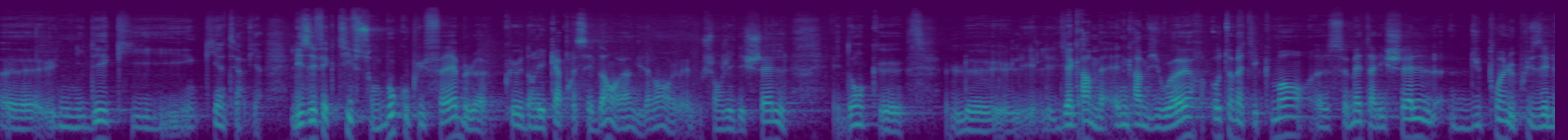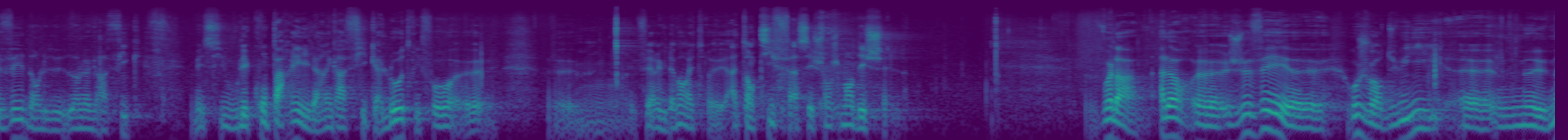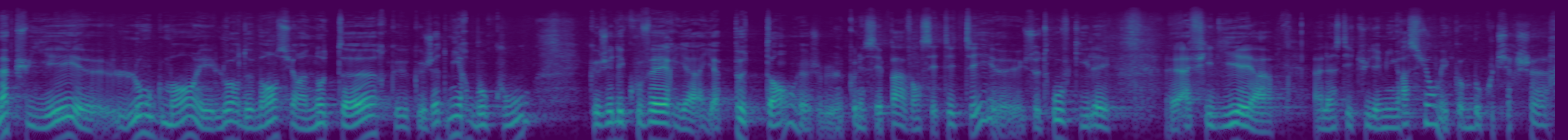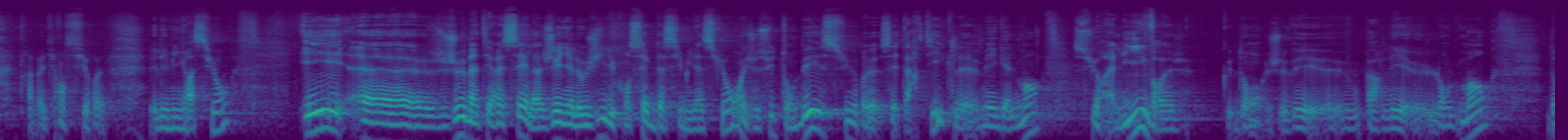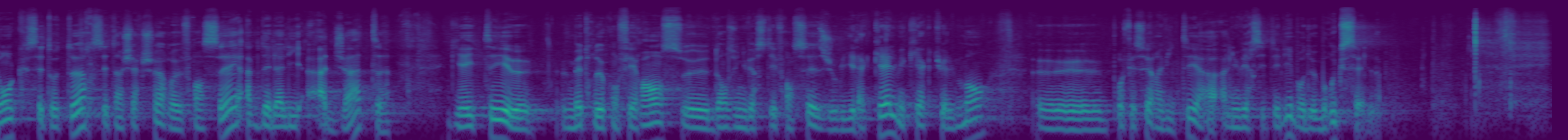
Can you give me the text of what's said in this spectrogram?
une idée qui, intervient. Les effectifs sont beaucoup plus faibles que dans les cas précédents. Hein, évidemment, vous changez d'échelle et donc le, les, diagrammes Ngram Viewer automatiquement se mettent à l'échelle du point le plus élevé dans le, dans le graphique. Mais si vous voulez comparer un graphique à l'autre, il faut euh, faire évidemment être attentif à ces changements d'échelle. Voilà, alors euh, je vais euh, aujourd'hui m'appuyer longuement et lourdement sur un auteur que, j'admire beaucoup, que j'ai découvert il y, a, peu de temps, je ne le connaissais pas avant cet été, il se trouve qu'il est affilié à, à l'Institut des migrations, mais comme beaucoup de chercheurs travaillant sur les migrations, et euh, je m'intéressais à la généalogie du concept d'assimilation et je suis tombé sur euh, cet article, mais également sur un livre dont je vais euh, vous parler longuement. Donc cet auteur, c'est un chercheur français, Abdelali Hadjat, qui a été maître de conférence dans une université française, j'ai oublié laquelle, mais qui actuellement professeur invité à l'Université libre de Bruxelles.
